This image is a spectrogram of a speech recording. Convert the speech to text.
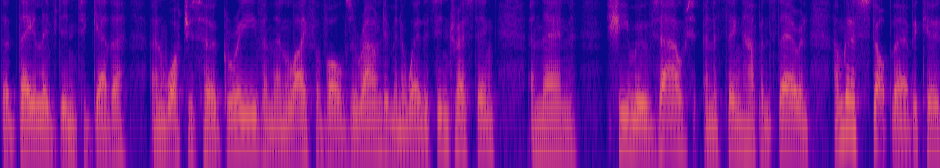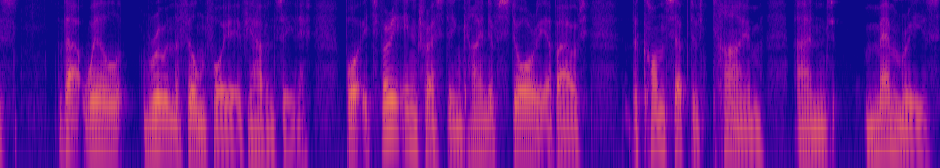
that they lived in together and watches her grieve and then life evolves around him in a way that's interesting. And then she moves out and a thing happens there. And I'm going to stop there because that will ruin the film for you if you haven't seen it. But it's very interesting kind of story about the concept of time and memories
